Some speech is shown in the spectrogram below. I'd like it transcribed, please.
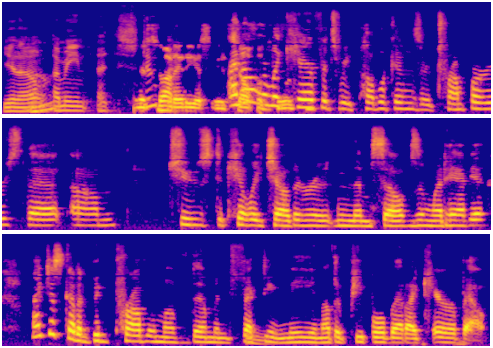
You know, Huh? I mean, it's. It's not idiocy. It's I don't really care if it's Republicans or Trumpers that um, choose to kill each other and themselves and what have you. I just got a big problem of them infecting me and other people that I care about.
